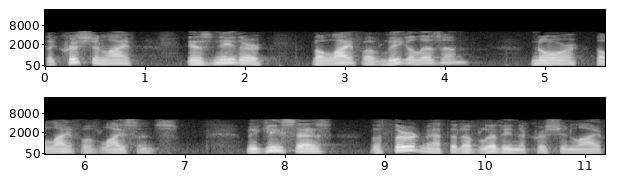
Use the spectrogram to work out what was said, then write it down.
The Christian life is neither the life of legalism nor the life of license. McGee says the third method of living the Christian life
